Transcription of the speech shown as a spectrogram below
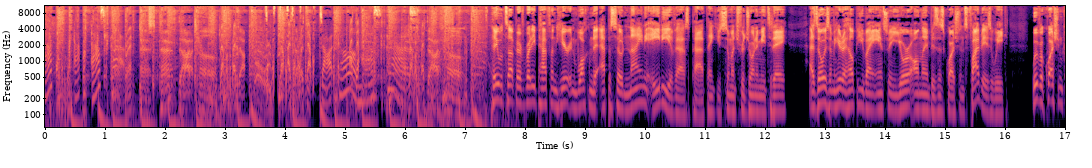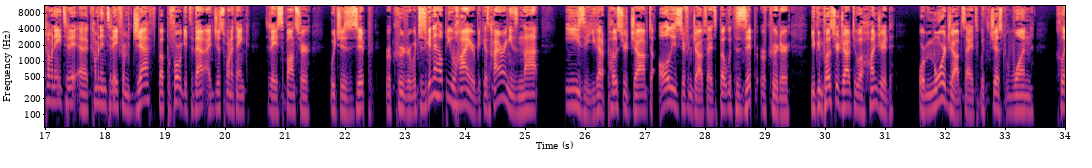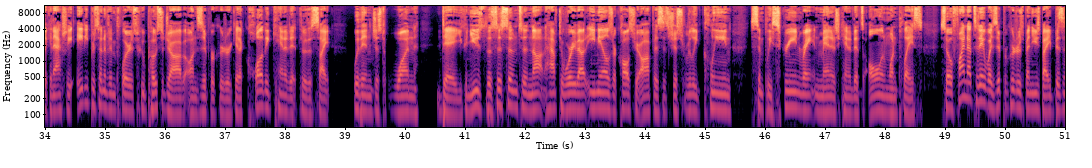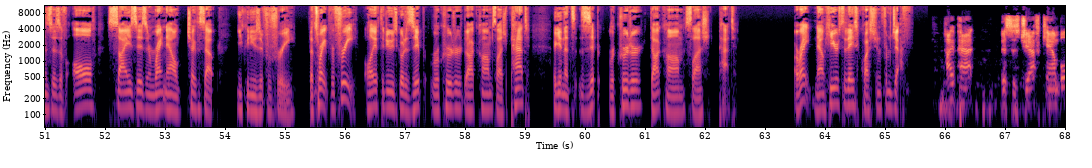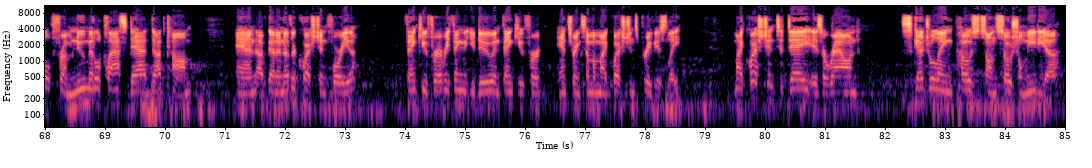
Ask Pat. AskPat.com. Dot com. AskPat. Hey, what's up, everybody? Pat Flynn here, and welcome to episode 980 of Ask Pat. Thank you so much for joining me today. As always, I'm here to help you by answering your online business questions five days a week. We have a question coming in today, uh, coming in today from Jeff, but before we get to that, I just want to thank today's sponsor, which is Zip Recruiter, which is going to help you hire because hiring is not easy. You got to post your job to all these different job sites, but with ZipRecruiter, you can post your job to 100 or more job sites with just one click. And actually, 80% of employers who post a job on ZipRecruiter get a quality candidate through the site within just one day. You can use the system to not have to worry about emails or calls to your office. It's just really clean, simply screen, rate, and manage candidates all in one place. So find out today why ZipRecruiter has been used by businesses of all sizes. And right now, check this out. You can use it for free. That's right, for free. All you have to do is go to ziprecruiter.com slash pat. Again, that's ziprecruiter.com slash pat. All right, now here's today's question from Jeff. Hi, Pat. This is Jeff Campbell from newmiddleclassdad.com. And I've got another question for you. Thank you for everything that you do, and thank you for answering some of my questions previously. My question today is around scheduling posts on social media.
